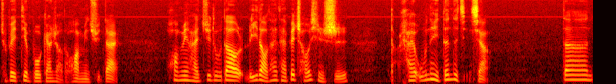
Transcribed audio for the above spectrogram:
就被电波干扰的画面取代，画面还记录到李老太太被吵醒时打开屋内灯的景象，但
